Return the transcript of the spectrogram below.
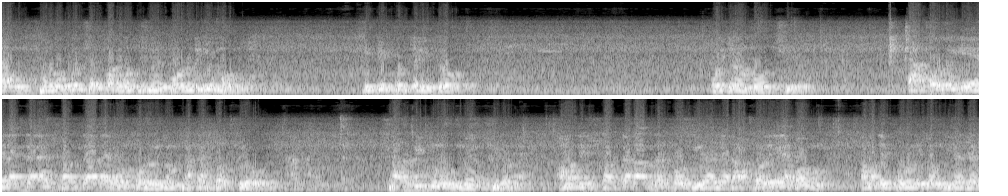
এবং পৌর পরিষদ পরবর্তী সময় পৌর নিগমও সিপিএম পরিচালিত পরিচালনা বোর্ড ছিল। তারপর ওই এলাকায় সরকার এবং পৌর নিগম থাকা সত্ত্বেও সার্বিক কোনো উন্নয়ন ছিল না। আমাদের সরকার আসার পর দুই হাজার আঠারোয় এবং আমাদের পৌর নিগম দুই হাজার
